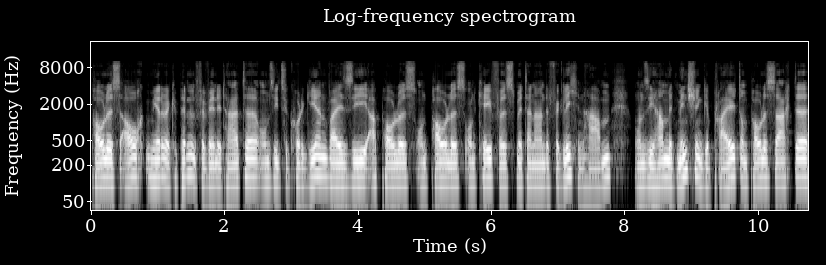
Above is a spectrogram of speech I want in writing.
Paulus auch mehrere Kapitel verwendet hatte, um sie zu korrigieren, weil sie Apollos und Paulus und Käfers miteinander verglichen haben. Und sie haben mit Menschen geprallt und Paulus sagte,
